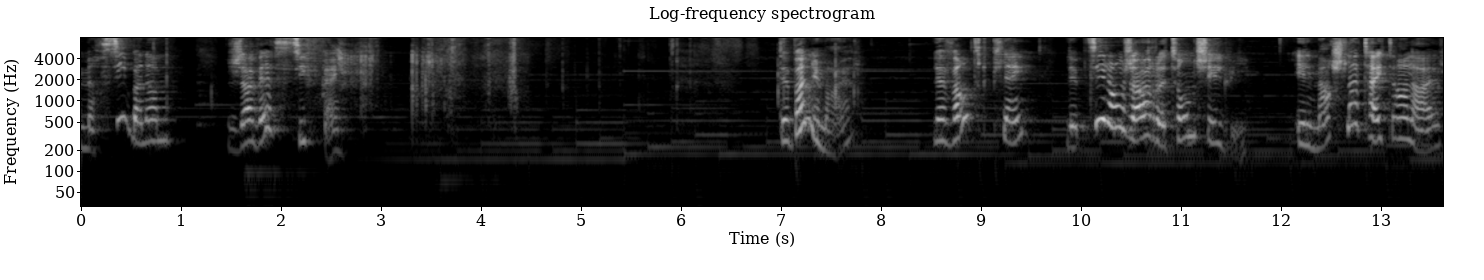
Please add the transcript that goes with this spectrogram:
Merci, bonhomme. J'avais si faim. De bonne humeur, le ventre plein, le petit rongeur retourne chez lui. Il marche la tête en l'air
